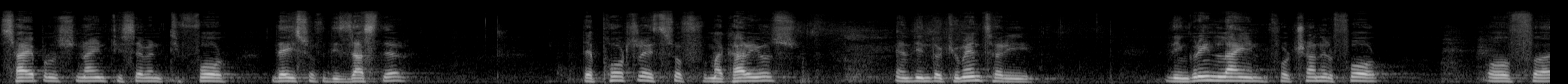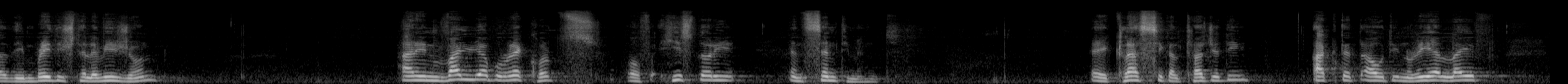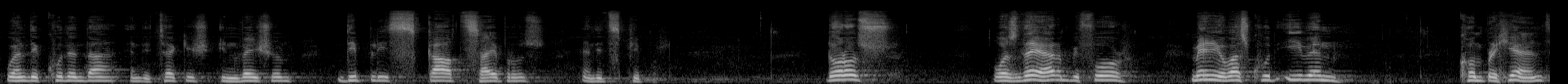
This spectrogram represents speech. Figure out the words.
Cyprus 1974 Days of Disaster, the portraits of Makarios, and the documentary The Green Line for Channel 4 of uh, the British television are invaluable records of history and sentiment. A classical tragedy acted out in real life when the coup and the Turkish invasion deeply scarred Cyprus and its people. Doros was there before many of us could even comprehend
